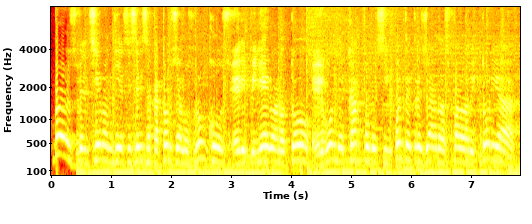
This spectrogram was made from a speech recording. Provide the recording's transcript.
Bears vencieron 16 a 14 a los Broncos. Eddie Piñero anotó el gol de campo de 53 yardas para la victoria.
